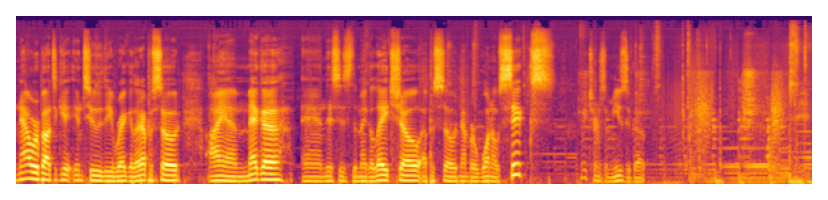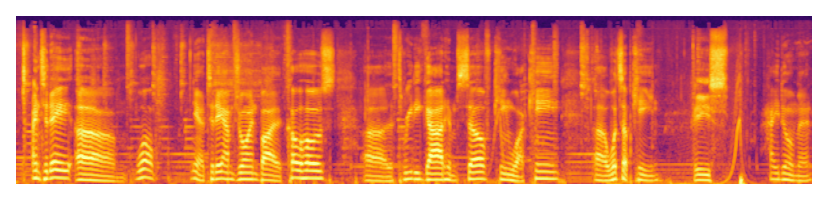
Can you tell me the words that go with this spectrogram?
now we're about to get into the regular episode. I am Mega, and this is the Mega Late Show, episode number 106. Let me turn some music up. And today, um, well, yeah, today I'm joined by a co-host, uh, the 3D god himself, King Joaquin. Uh, what's up, King? Peace. How you doing, man?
